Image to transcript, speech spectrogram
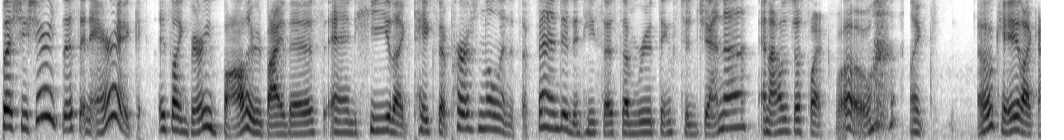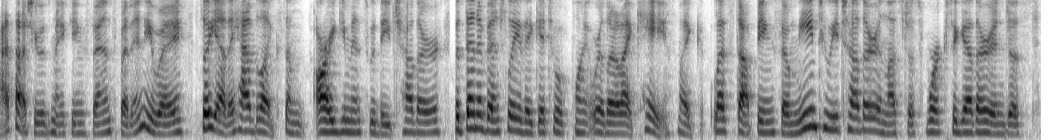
But she shares this, and Eric is like very bothered by this, and he like takes it personal and it's offended, and he says some rude things to Jenna. And I was just like, whoa, like okay, like I thought she was making sense, but anyway. So yeah, they have like some arguments with each other, but then eventually they get to a point where they're like, hey, like let's stop being so mean to each other and let's just work together and just,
